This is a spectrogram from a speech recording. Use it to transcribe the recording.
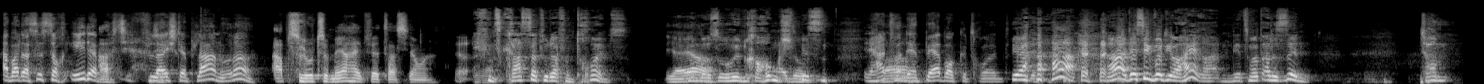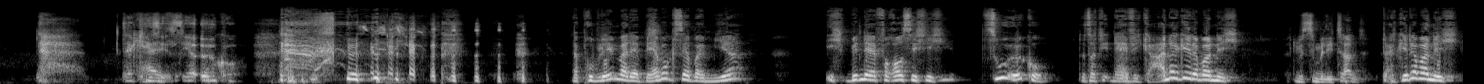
Aber das ist doch eh der, Ach, die- vielleicht der Plan, oder? Absolute Mehrheit wird das, Junge. Ich find's krass, dass du davon träumst. Ja, Ja. ja. Aber so in den Raum Also- geschmissen. Er hat Ja. von der Baerbock geträumt. Ja, ah, deswegen wollt ihr auch heiraten. Jetzt macht alles Sinn. Tom, der Käse ist sehr öko. Das Problem bei der Baerbock ist ja bei mir, ich bin der voraussichtlich zu öko. Da sagt die, nee, Veganer geht aber nicht. Du bist so militant. Das geht aber nicht.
